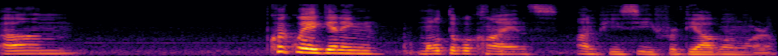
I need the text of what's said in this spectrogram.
um quick way of getting multiple clients on PC for Diablo Immortal.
